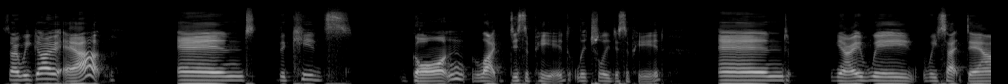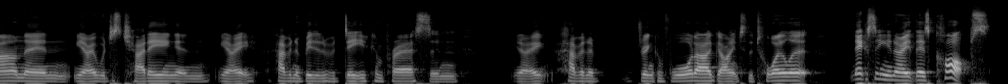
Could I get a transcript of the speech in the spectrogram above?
So we go out and the kid's gone, like disappeared, literally disappeared. And you know, we we sat down and you know we're just chatting and you know having a bit of a decompress and you know having a drink of water, going to the toilet. Next thing you know, there's cops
